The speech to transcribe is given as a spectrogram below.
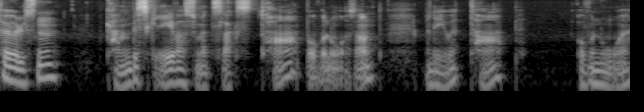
Følelsen kan beskrives som et slags tap over noe, sant? men det er jo et tap over noe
